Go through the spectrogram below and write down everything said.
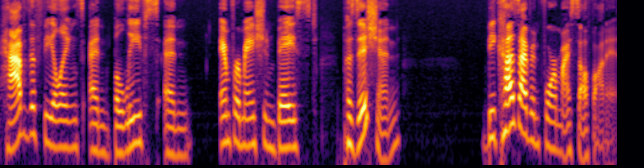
have the feelings and beliefs and information based position because I've informed myself on it.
